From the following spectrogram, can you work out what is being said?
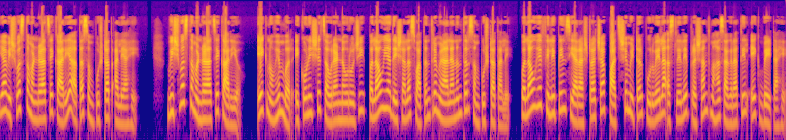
या विश्वस्त मंडळाचे कार्य आता संपुष्टात आले आहे. विश्वस्त मंडळाचे कार्य. एक नोव्हेंबर एकोणीसशे चौऱ्याण्णव रोजी पलाऊ या देशाला स्वातंत्र्य मिळाल्यानंतर संपुष्टात आले. पलाव हे फिलिपिन्स या राष्ट्राच्या पाचशे मीटर पूर्वेला असलेले प्रशांत महासागरातील एक बेट आहे.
